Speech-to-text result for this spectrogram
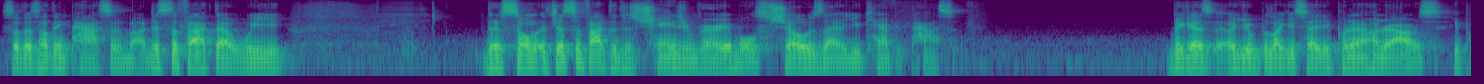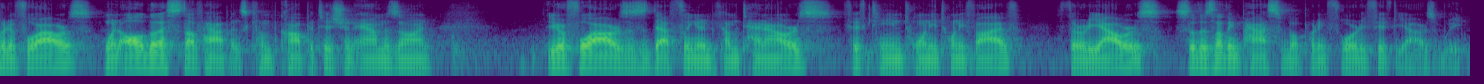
So there's nothing passive about it. Just the fact that we, there's so just the fact that there's change in variables shows that you can't be passive. Because uh, you, like you said, you put in 100 hours, you put in four hours. When all that stuff happens, competition, Amazon, your four hours is definitely going to become 10 hours, 15, 20, 25, 30 hours. So there's nothing passive about putting 40, 50 hours a week.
